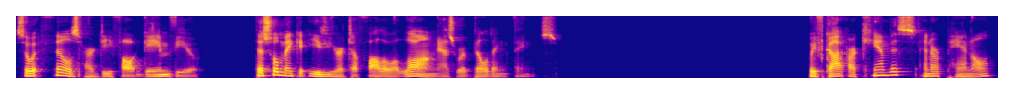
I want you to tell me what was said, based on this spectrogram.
so it fills our default game view. This will make it easier to follow along as we're building things. We've got our canvas and our panel.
